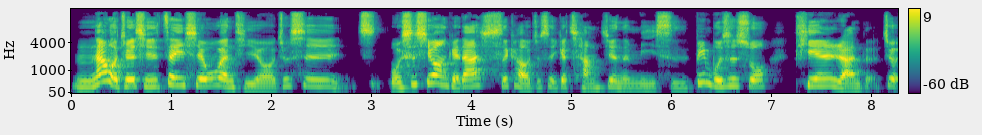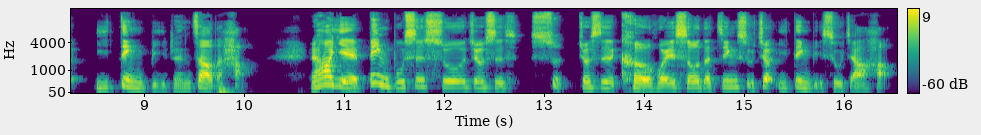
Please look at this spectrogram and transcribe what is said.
嗯，那我觉得其实这一些问题哦，就是我是希望给大家思考，就是一个常见的迷思，并不是说天然的就一定比人造的好，然后也并不是说就是塑就是可回收的金属就一定比塑胶好。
